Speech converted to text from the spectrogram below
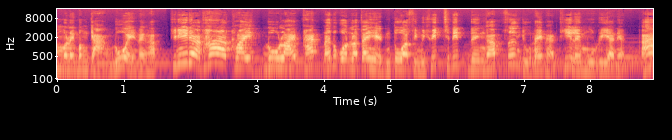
ำอะไรบางอย่างด้วยนะครับ ทีนี้เนี่ยถ้าใครดูไลฟ์แพทนะทุกคนเราจะเห็นตัวสิ่งมีชีวิตชนิดหนึ่งครับซึ่งอยู่ในแผนที่เลมูเรียเนี่ยอ่า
